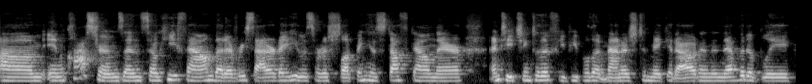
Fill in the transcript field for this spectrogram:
um, in classrooms. And so he found that every Saturday he was sort of schlepping his stuff down there and teaching to the few people that managed to make it out. And inevitably,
